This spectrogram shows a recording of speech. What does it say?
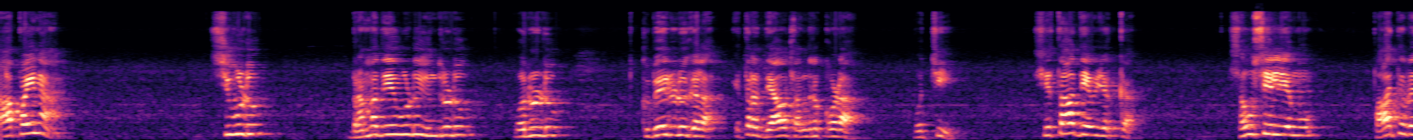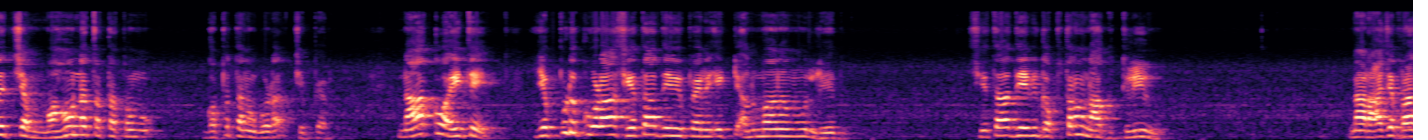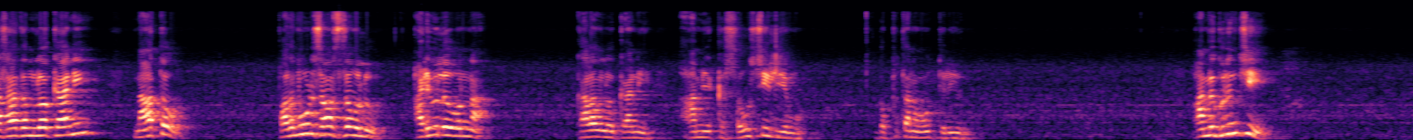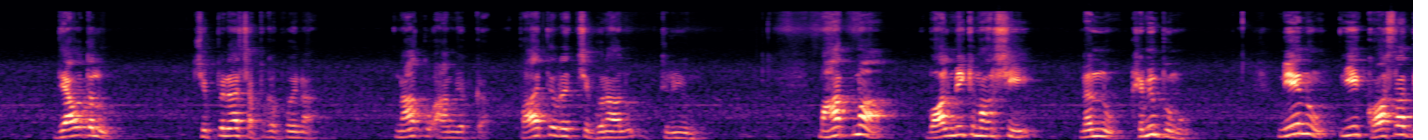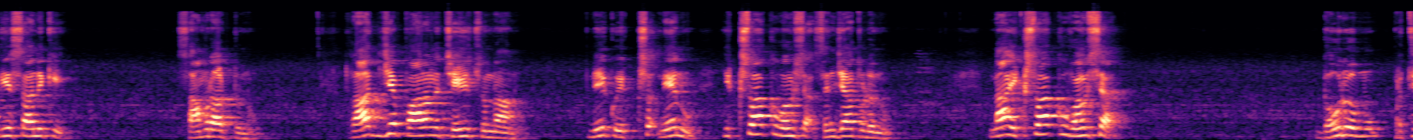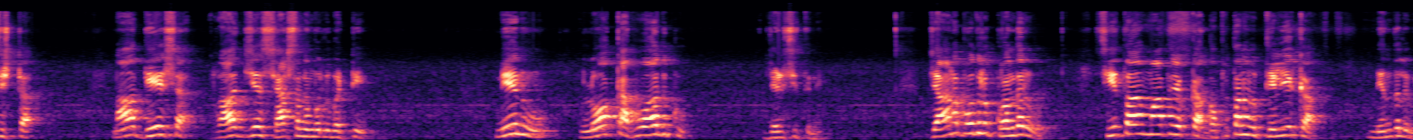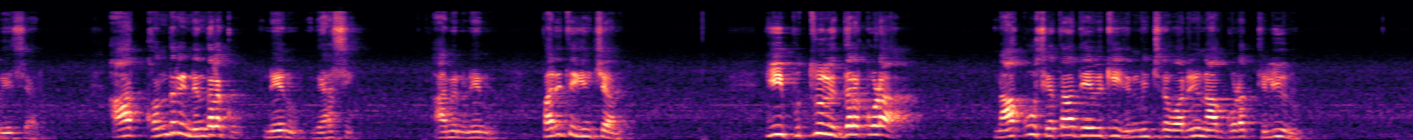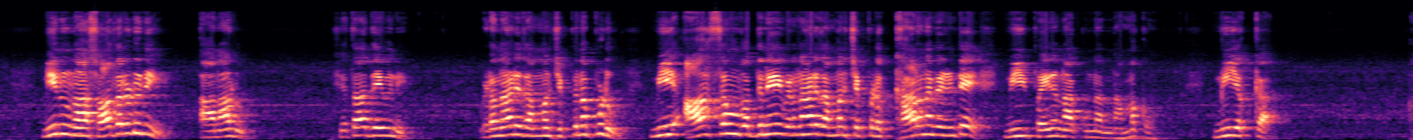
ఆ పైన శివుడు బ్రహ్మదేవుడు ఇంద్రుడు వరుణుడు కుబేరుడు గల ఇతర దేవతలందరూ కూడా వచ్చి సీతాదేవి యొక్క సౌశల్యము పాతివ్రత్య మహోన్నత తత్వము గొప్పతనం కూడా చెప్పారు. నాకు అయితే ఎప్పుడు కూడా సీతాదేవి పైన ఎట్టి అనుమానము లేదు. సీతాదేవి గొప్పతనం నాకు తెలియదు. నా రాజప్రాసాదంలో కానీ నాతో పదమూడు సంవత్సరములు అడవిలో ఉన్న కాలంలో కానీ ఆమె యొక్క సౌశీల్యము గొప్పతనము తెలియదు. ఆమె గురించి దేవతలు చెప్పినా చెప్పకపోయినా నాకు ఆమె యొక్క పాతివ్రత్య గుణాలు తెలియను మహాత్మా వాల్మీకి మహర్షి నన్ను క్షమింపుము. నేను ఈ కోసల దేశానికి సామ్రాట్టును. రాజ్య పాలన చేయుచున్నాను. నీకు ఇక్ష నేను ఇక్ష్వాకు వంశ సంజాతుడను. నా ఇక్ష్వాకు వంశ గౌరవము ప్రతిష్ట. నా దేశ రాజ్య శాసనములు బట్టి నేను లోక అపవాదుకు జడిసితిని. జానపదులు కొందరు సీతామాత యొక్క గొప్పతనము తెలియక నిందలు వేశారు. ఆ కొందరి నిందలకు నేను వెరసి ఆమెను నేను పరిత్యజించాను ఈ పుత్రులు ఇద్దరు కూడా నాకు సీతాదేవికి జన్మించిన వారిని నాకు కూడా తెలియను. నేను నా సోదరుడిని ఆనాడు సీతాదేవిని విడనాడి రమ్మని చెప్పినప్పుడు మీ ఆశ్రమం వద్దనే విడనాడి రమ్మని చెప్పడం కారణం ఏంటంటే మీ పైన నాకున్న నమ్మకం. మీ యొక్క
